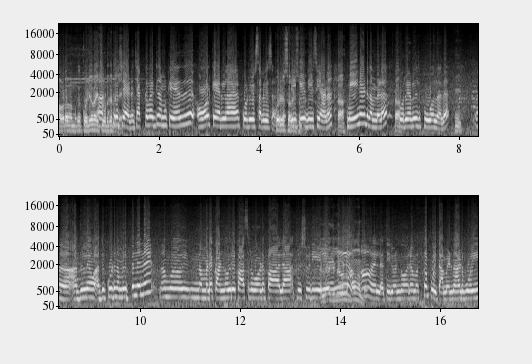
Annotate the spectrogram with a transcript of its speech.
അവിടെ നമുക്ക് കൊറിയർ അയച്ചു കൊടുക്കാം തീർച്ചയായിട്ടും. ചക്കവട്ടി നമുക്ക് ഏത് all Kerala courier service D C ആണ്. മെയിൻ ആയിട്ട് നമ്മൾ കൊറിയറിൽ പോകുന്നത്. അതിൽ അതിൽ കൂടെ നമ്മൾ ഇപ്പം തന്നെ നമ്മുടെ കണ്ണൂര് കാസർഗോഡ് പാല തൃശ്ശൂർ എല്ലാം ആ അല്ല തിരുവനന്തപുരം ഒക്കെ പോയി. തമിഴ്നാട് പോയി.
